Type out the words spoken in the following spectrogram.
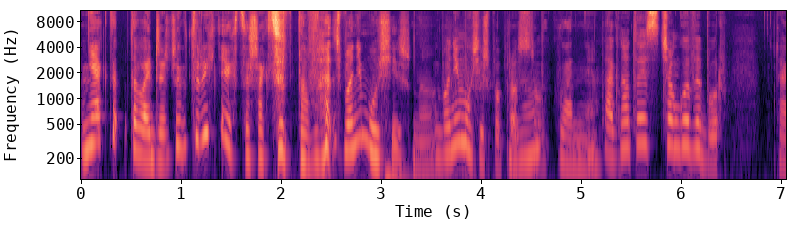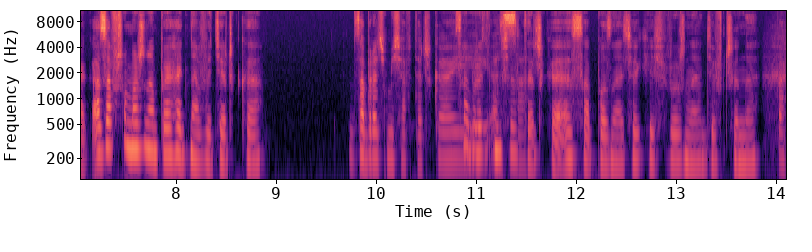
nie akceptować rzeczy, których nie chcesz akceptować, bo nie musisz, no. Bo nie musisz po prostu. No, dokładnie. Tak, no to jest ciągły wybór. Tak, a zawsze można pojechać na wycieczkę, Zabrać mi siafteczkę i zabrać mi Essa. siosteczkę Esa, poznać jakieś różne dziewczyny Tak.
